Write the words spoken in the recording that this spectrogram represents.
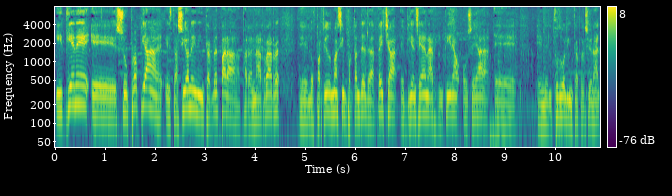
y tiene eh, su propia estación en internet para, para narrar eh, los partidos más importantes de la fecha, bien sea en Argentina o sea en el fútbol internacional.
